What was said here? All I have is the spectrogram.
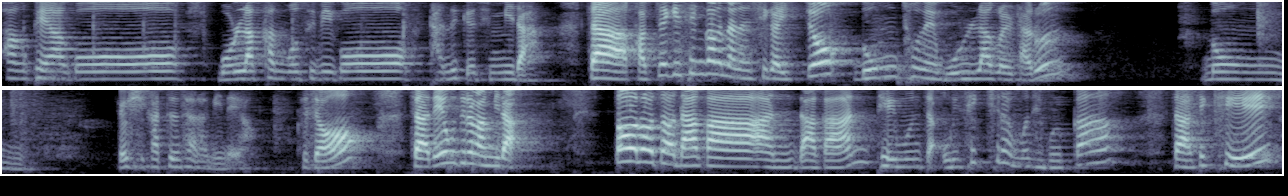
황폐하고 몰락한 모습이고 다 느껴집니다. 자, 갑자기 생각나는 시가 있죠? 농촌의 몰락을 다룬 농무. 역시 같은 사람이네요. 그죠? 자, 내용 들어갑니다. 떨어져 나간, 나간 대문짝. 우리 색칠 한번 해볼까? 자, 색칠.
